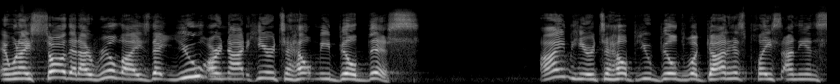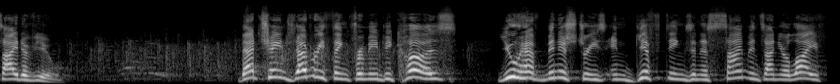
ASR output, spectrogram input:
And when I saw that, I realized that you are not here to help me build this. I'm here to help you build what God has placed on the inside of you. That changed everything for me because you have ministries and giftings and assignments on your life.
